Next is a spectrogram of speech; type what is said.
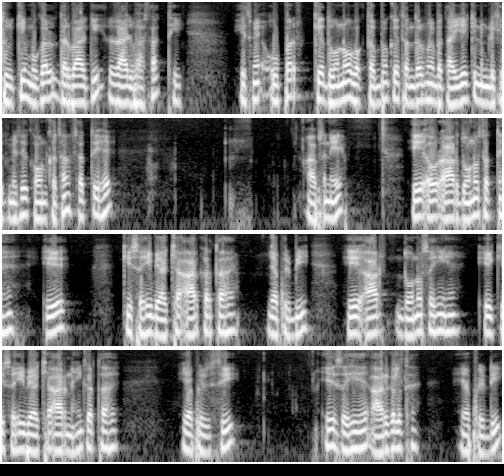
तुर्की मुगल दरबार की राजभाषा थी। इसमें ऊपर के दोनों वक्तव्यों के संदर्भ में बताइए कि निम्नलिखित में से कौन कथन सत्य है? ऑप्शन ए ए और आर दोनों सत्य हैं। ए की सही व्याख्या आर करता है, या फिर बी, ए आर दोनों सही हैं। ए की सही व्याख्या आर नहीं करता है, या फिर सी, ए सही है, आर गलत है। या फिर डी?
